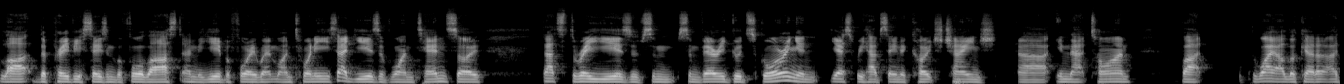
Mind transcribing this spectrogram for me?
la- the previous season before last and the year before he went 120, he's had years of 110. So that's three years of some some very good scoring. And yes, we have seen a coach change uh, in that time, but the way I look at it, I,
